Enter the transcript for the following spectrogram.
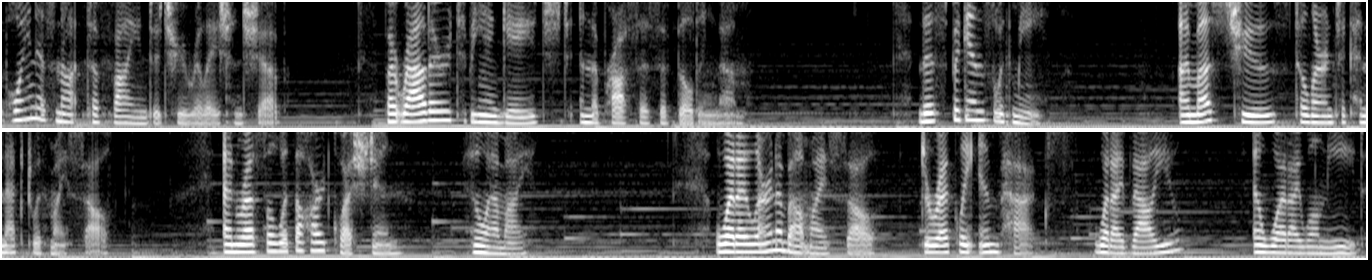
point is not to find a true relationship, but rather to be engaged in the process of building them. This begins with me. I must choose to learn to connect with myself and wrestle with the hard question Who am I? What I learn about myself directly impacts what I value and what I will need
